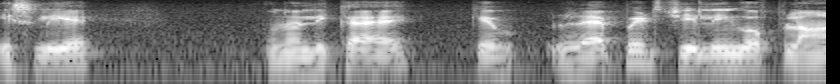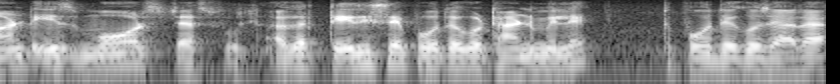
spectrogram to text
इसलिए उन्होंने लिखा है कि rapid chilling of plant is more stressful अगर तेज़ी से पौधे को ठंड मिले तो पौधे को ज़्यादा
